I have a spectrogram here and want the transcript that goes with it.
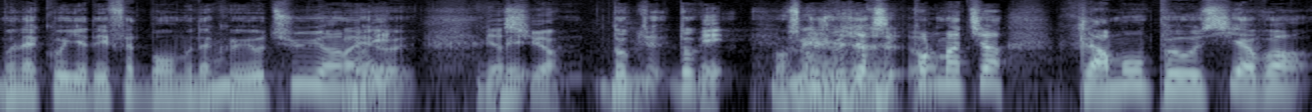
Monaco, il y a des fêtes. Bon, Monaco Mhm. est au-dessus. hein, Ouais, mais, mais- euh, Bien mais- sûr. donc, donc Mais Bon, ce Mais que je veux je- dire, c'est que pour le maintien, Clermont peut aussi avoir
